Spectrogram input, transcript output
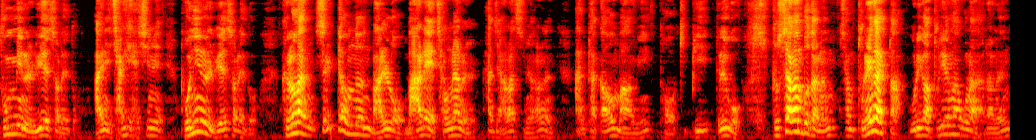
국민을 위해서라도 아니 자기 자신의 본인을 위해서라도 그러한 쓸데없는 말로 말에 장난을 하지 않았으면 하는 안타까운 마음이 더 깊이 들고 불쌍함보다는 참 불행했다 우리가 불행하구나라는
